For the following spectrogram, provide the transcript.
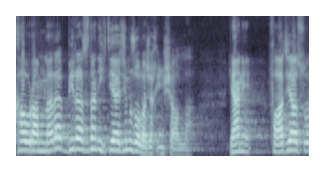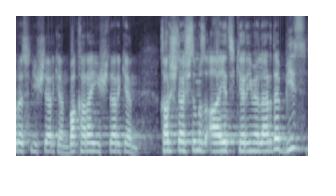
kavramlara birazdan ihtiyacımız olacak inşallah. Yani Fatiha suresini işlerken, Bakara'yı işlerken, karşılaştığımız ayet-i kerimelerde biz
